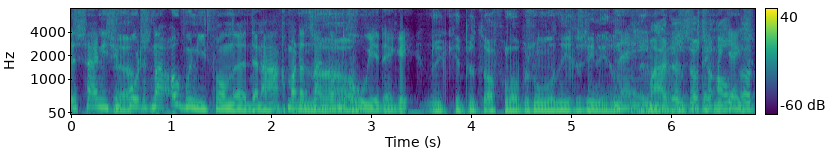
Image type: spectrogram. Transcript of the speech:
zijn die supporters nou ook weer niet van eh, Den Haag. Maar dat zijn dan de Nou, goeie, denk ik. Ik heb het afgelopen zondag niet gezien. Nee. Maar dat, al, eens.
